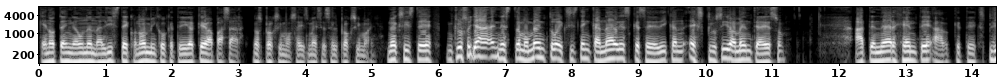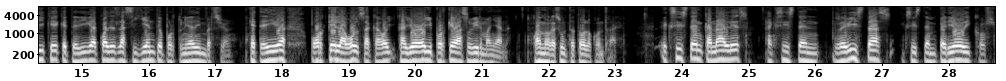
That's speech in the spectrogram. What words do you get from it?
que no tenga un analista económico que te diga qué va a pasar los próximos seis meses, el próximo año. No existe, incluso ya en este momento existen canales que se dedican exclusivamente a eso, a tener gente que te explique, que te diga cuál es la siguiente oportunidad de inversión, que te diga por qué la bolsa cayó, cayó y por qué va a subir mañana. cuando resulta todo lo contrario. Existen canales, existen revistas, existen periódicos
